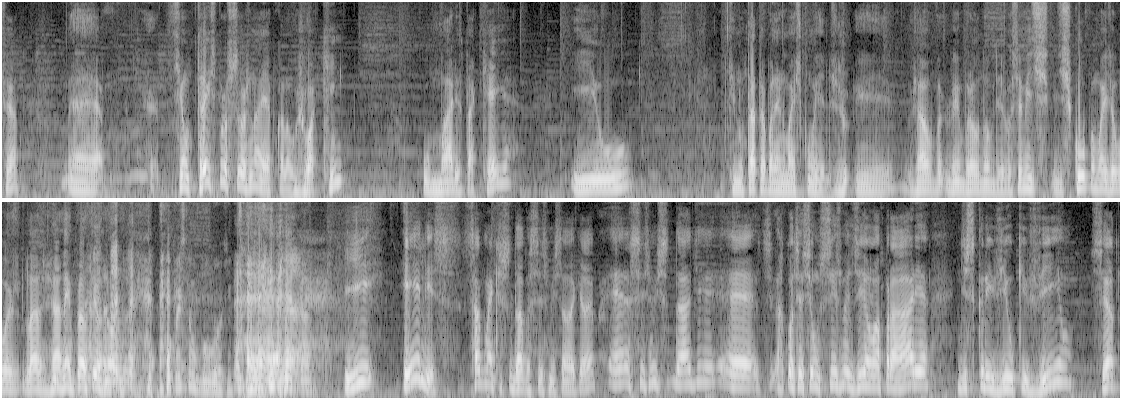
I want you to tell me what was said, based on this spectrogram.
certo? É, tinham três professores na época lá, o Joaquim, o Mário Taqueia e o que não está trabalhando mais com eles. E já lembrou o nome dele. Você me des desculpa, mas eu vou lá já lembrar o teu nome. Depois tem um Google aqui. É, e eles sabe como é que estudava sismicidade naquela época? É, sismicidade, é, aconteceu um sismo, eles iam lá para a área, descreviam o que viam, certo?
